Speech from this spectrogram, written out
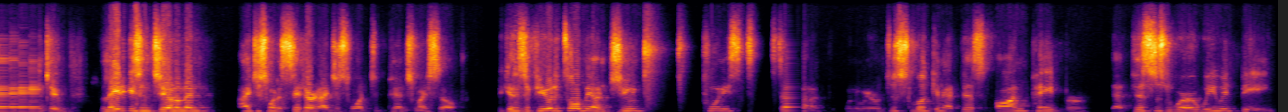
Thank you. Ladies and gentlemen, I just want to sit here and I just want to pinch myself. Because if you would have told me on June 27th, when we were just looking at this on paper, that this is where we would be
